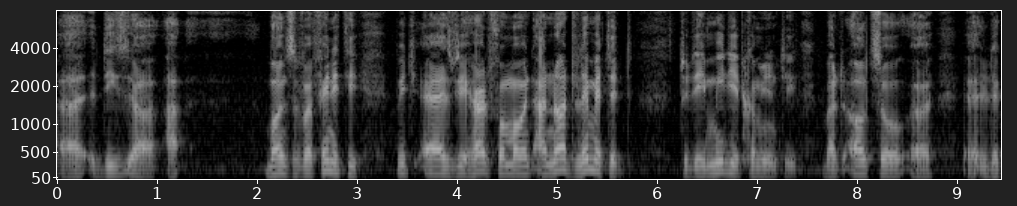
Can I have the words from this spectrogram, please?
uh, these uh, uh, bonds of affinity, which, as we heard for a moment, are not limited to the immediate community, but also uh, uh, the,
